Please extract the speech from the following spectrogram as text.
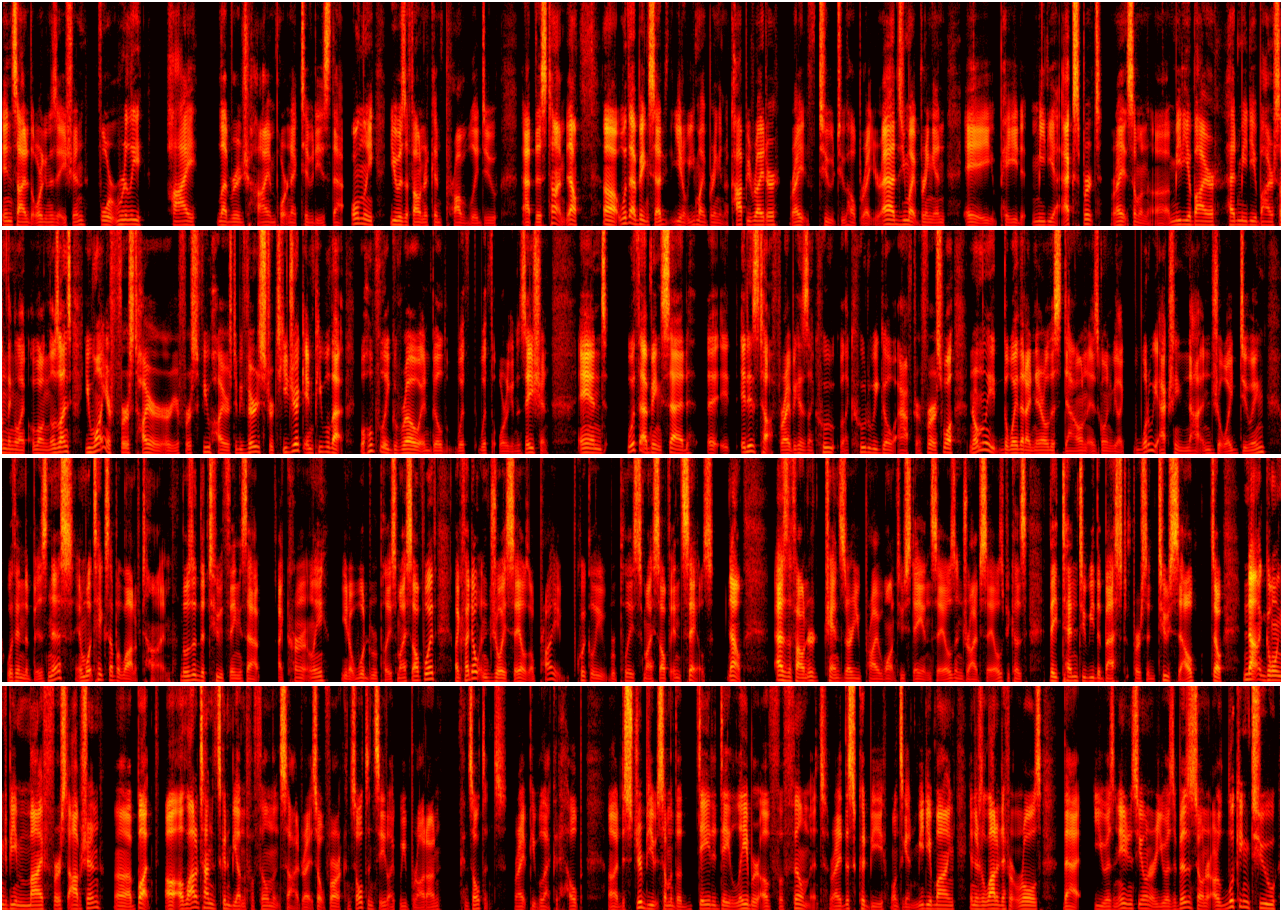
inside of the organization for really high leverage high important activities that only you as a founder can probably do at this time. Now, uh, with that being said, you know you might bring in a copywriter, right, to to help write your ads. You might bring in a paid media expert, right, someone uh, a media buyer, head media buyer, something like along those lines. You want your first hire or your first few hires to be very strategic and people that will hopefully grow and build with with the organization. And with that being said, it, it is tough, right? Because like who like who do we go after first? Well, normally the way that I narrow this down is going to be like what do we actually not enjoy doing within the business and what takes up a lot of time. Those are the two things that I currently, you know, would replace myself with. Like if I don't enjoy sales, I'll probably quickly replace myself in sales. Now, as the founder, chances are you probably want to stay in sales and drive sales because they tend to be the best person to sell. So, not going to be my first option, uh, but a, a lot of times it's going to be on the fulfillment side, right? So, for our consultancy, like we brought on consultants, right? People that could help uh, distribute some of the day to day labor of fulfillment, right? This could be, once again, media buying, and there's a lot of different roles that you as an agency owner you as a business owner are looking to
